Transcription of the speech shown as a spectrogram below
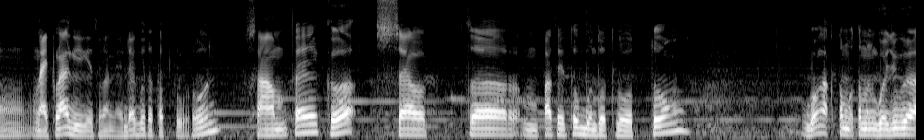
yang naik lagi gitu kan. Ya udah gue tetap turun sampai ke shelter 4 itu buntut lutung. Gue nggak ketemu temen gue juga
